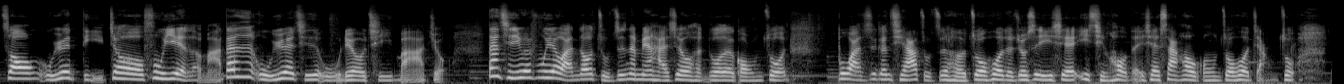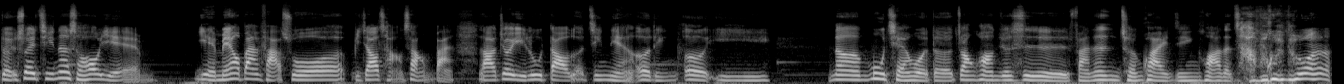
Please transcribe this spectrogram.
中、五月底就复业了嘛。但是五月其实五六七八九。但其实因为副业完之后，组织那边还是有很多的工作，不管是跟其他组织合作，或者就是一些疫情后的一些善后工作或讲座，对，所以其实那时候也也没有办法说比较常上班，然后就一路到了今年二零二一。那目前我的状况就是，反正存款已经花的差不多了，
